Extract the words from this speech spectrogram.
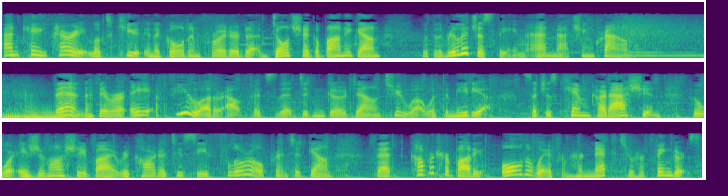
And Katy Perry looked cute in a gold embroidered Dolce Gabbana gown with a religious theme and matching crown. Then there were a few other outfits that didn't go down too well with the media, such as Kim Kardashian, who wore a Givenchy by Riccardo Tisci floral printed gown that covered her body all the way from her neck to her fingers.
